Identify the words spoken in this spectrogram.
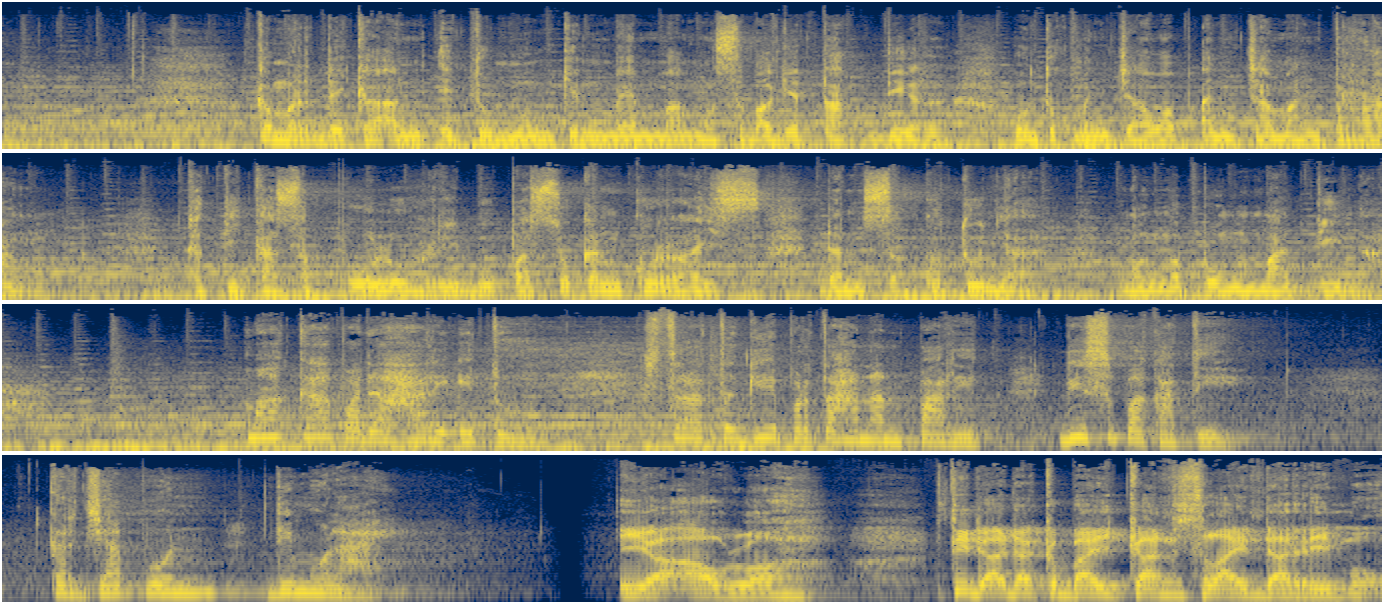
Kemerdekaan itu mungkin memang sebagai takdir untuk menjawab ancaman perang ketika sepuluh ribu pasukan Quraisy dan sekutunya mengepung Madinah. Maka pada hari itu, strategi pertahanan parit disepakati. Kerja pun dimulai. Ya Allah, tidak ada kebaikan selain darimu.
